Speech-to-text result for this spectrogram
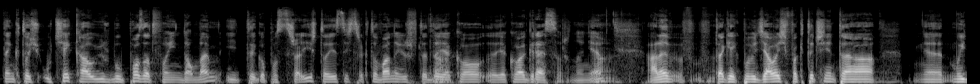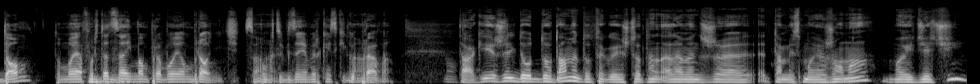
ten ktoś uciekał, już był poza twoim domem i ty go postrzelisz, to jesteś traktowany już wtedy tak. jako, jako agresor, no nie? Tak. Ale w, tak jak powiedziałeś, faktycznie ta, e, mój dom to moja forteca mhm. i mam prawo ją bronić z tak. punktu widzenia amerykańskiego tak. prawa. No. Tak, jeżeli do, dodamy do tego jeszcze ten element, że tam jest moja żona, moje dzieci,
